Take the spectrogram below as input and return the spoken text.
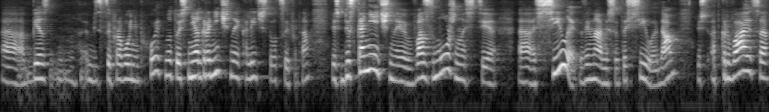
э, без, без цифровой не приходит, ну, то есть неограниченное количество цифр, да, то есть бесконечные возможности э, силы, динамис это силы, да, то есть открываются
